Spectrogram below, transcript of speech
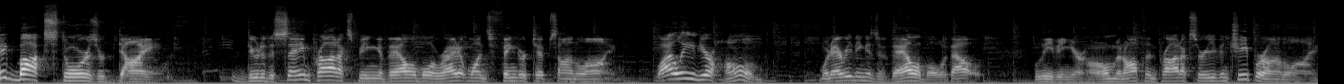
Big box stores are dying due to the same products being available right at one's fingertips online. Why leave your home when everything is available without leaving your home, and often products are even cheaper online?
